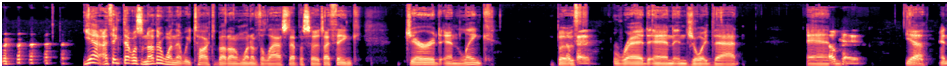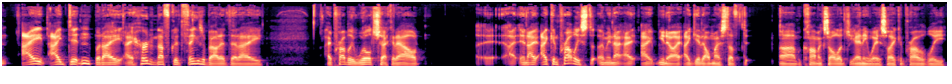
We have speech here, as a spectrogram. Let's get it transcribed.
yeah, I think that was another one that we talked about on one of the last episodes. I think Jared and Link both okay. read and enjoyed that. And okay, yeah, Good. and I I didn't, but I I heard enough good things about it that I I probably will check it out. I, and I, I can probably still. I mean, I, I, you know, I, I, get all my stuff um, Comixology anyway, so I could probably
